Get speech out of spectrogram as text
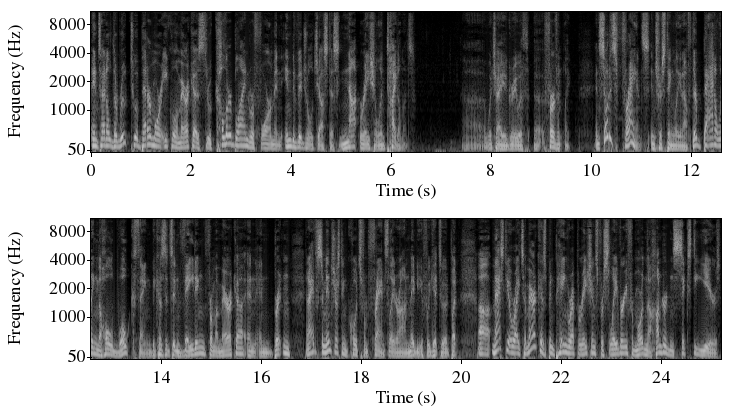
entitled The Route to a Better, More Equal America is Through Colorblind Reform and Individual Justice, Not Racial Entitlements. Uh, which I agree with uh, fervently. And so does France, interestingly enough. They're battling the whole woke thing because it's invading from America and, and Britain. And I have some interesting quotes from France later on, maybe if we get to it. But uh, Mastio writes America has been paying reparations for slavery for more than 160 years.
